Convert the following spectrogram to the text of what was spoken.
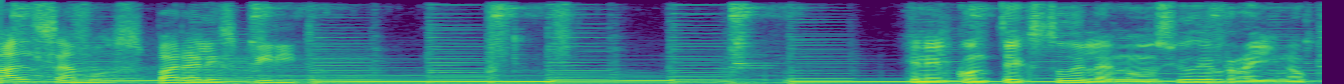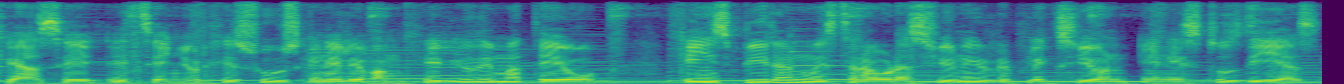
Bálsamos para el Espíritu. En el contexto del anuncio del reino que hace el Señor Jesús en el Evangelio de Mateo, que inspira nuestra oración y reflexión en estos días,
